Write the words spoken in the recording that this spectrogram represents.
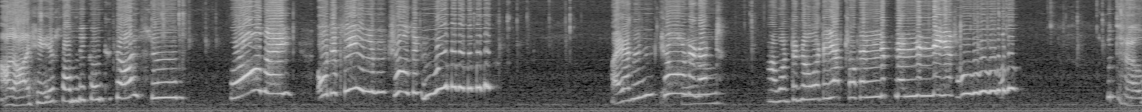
And I hear somebody going to die soon. Where are they? Oh, they see you, little children. I have little children. I want to know what they are talking What the hell?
